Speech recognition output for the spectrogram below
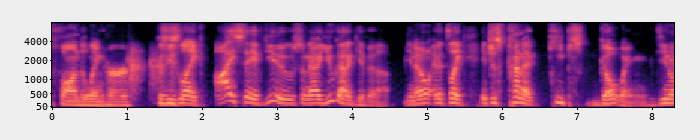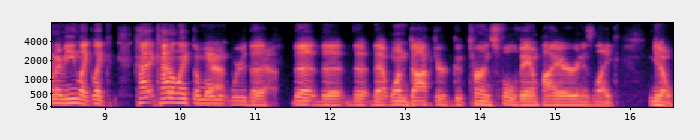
fondling her because he's like, I saved you, so now you got to give it up, you know. And it's like it just kind of keeps going. Do you know what I mean? Like like kind of kind of like the moment yeah. where the, yeah. the the the that one doctor g- turns full vampire and is like, you know,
